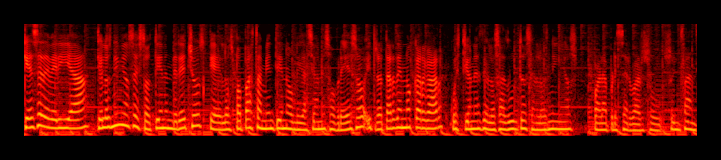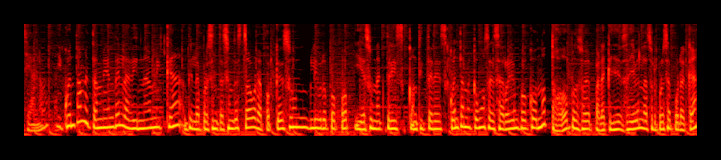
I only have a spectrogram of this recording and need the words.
qué se debería, que los niños esto tienen derechos, que los papás también tienen obligaciones sobre eso y tratar de no cargar cuestiones de los adultos en los niños para preservar su, su infancia, ¿no? Y cuéntame también de la dinámica de la presentación de esta obra, porque es un libro pop-up y es una actriz con títeres. Cuéntame cómo se desarrolla un poco, no todo, pues para que se lleven la sorpresa por acá,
